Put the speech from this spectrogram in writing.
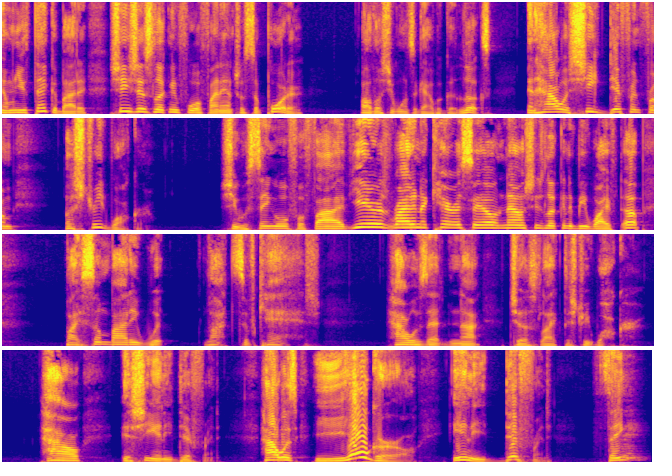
And when you think about it, she's just looking for a financial supporter, although she wants a guy with good looks. And how is she different from a streetwalker? She was single for five years, riding a carousel. Now she's looking to be wifed up by somebody with lots of cash. How is that not just like the streetwalker? How is she any different? How is your girl any different? Think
